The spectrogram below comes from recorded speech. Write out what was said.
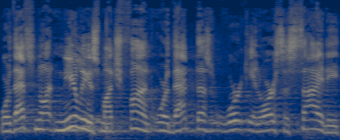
or that's not nearly as much fun, or that doesn't work in our society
